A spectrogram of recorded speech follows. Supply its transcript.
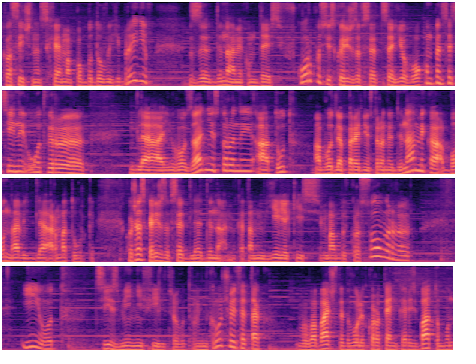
класична схема побудови гібридів з динаміком десь в корпусі. Скоріш за все, це його компенсаційний отвір е, для його задньої сторони, а тут або для передньої сторони динаміка, або навіть для арматурки. Хоча, скоріш за все, для динаміка. Там є якийсь, мабуть, кросовер. І от ці змінні фільтри. От він кручується так. Ви бачите, доволі коротенька різьба, тому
